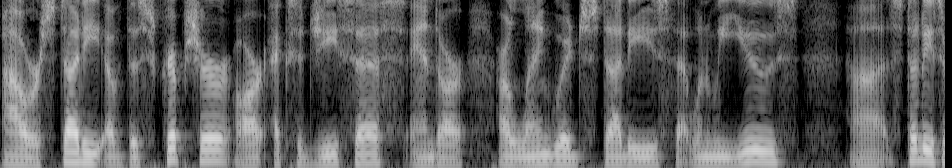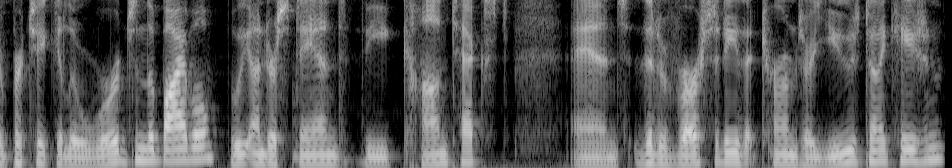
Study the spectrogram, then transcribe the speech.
our study of the scripture, our exegesis, and our, our language studies that when we use uh, studies of particular words in the Bible, we understand the context and the diversity that terms are used on occasion.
